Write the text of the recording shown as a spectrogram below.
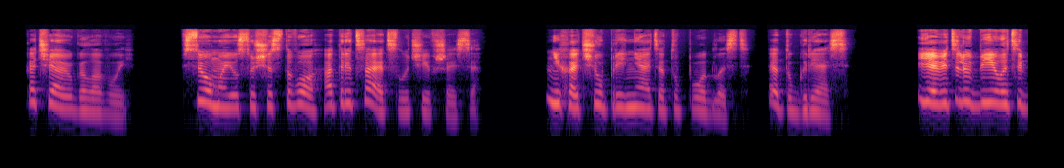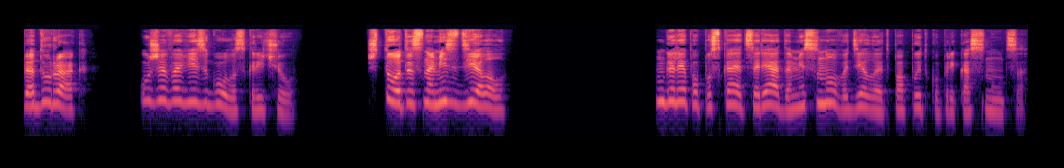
Качаю головой. Все мое существо отрицает случившееся. Не хочу принять эту подлость, эту грязь. Я ведь любила тебя, дурак. Уже во весь голос кричу. Что ты с нами сделал? Глеб опускается рядом и снова делает попытку прикоснуться,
